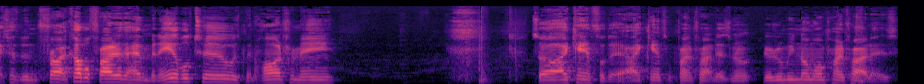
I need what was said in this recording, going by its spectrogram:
It's been a couple Fridays I haven't been able to. It's been hard for me. So I canceled it. I canceled Prime Fridays. No, there will be no more Prime Fridays.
